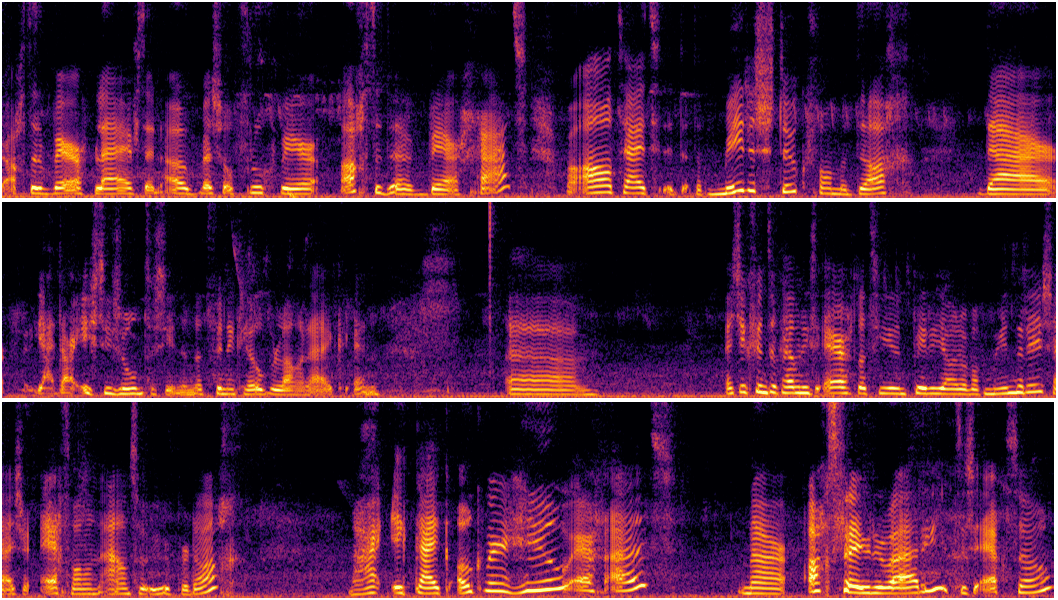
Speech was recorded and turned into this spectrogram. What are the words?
achter de berg blijft en ook best wel vroeg weer achter de berg gaat. Maar altijd dat middenstuk van de dag, daar, ja, daar is die zon te zien en dat vind ik heel belangrijk. En, uh, weet je, ik vind het ook helemaal niet erg dat hier een periode wat minder is. Hij is er echt wel een aantal uur per dag. Maar ik kijk ook weer heel erg uit naar 8 februari, het is echt zo,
